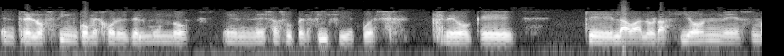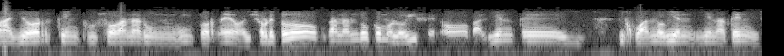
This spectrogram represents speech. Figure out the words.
entre los cinco mejores del mundo en esa superficie, pues creo que que la valoración es mayor que incluso ganar un, torneo y sobre todo ganando como lo hice, ¿no? Valiente y y jugando bien, bien a tenis.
